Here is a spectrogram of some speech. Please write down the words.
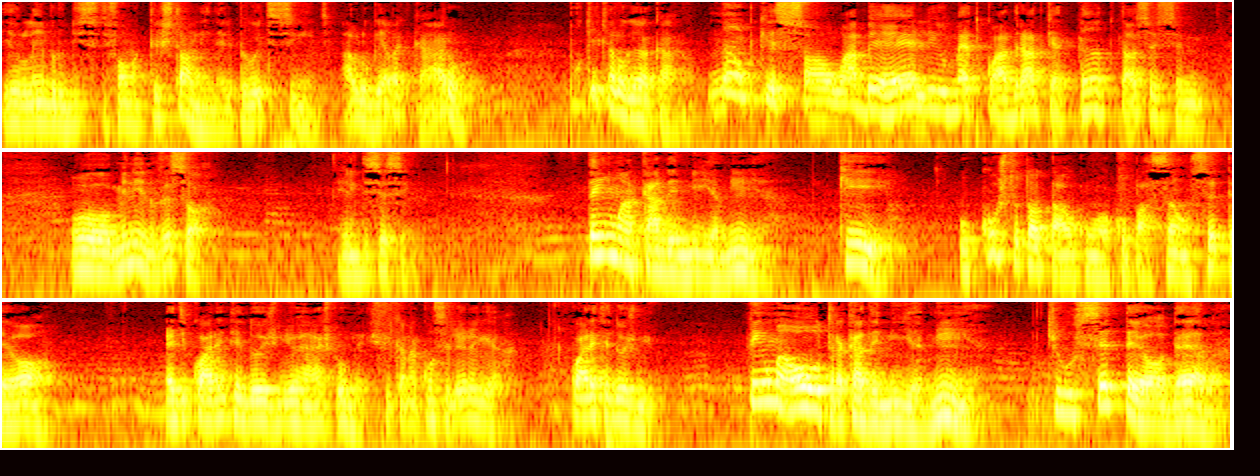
Eu lembro disso de forma cristalina. Ele pegou e disse o seguinte, aluguel é caro? Por que, que aluguel é caro? Não, porque só o ABL, o metro quadrado, que é tanto e tal. Você, Ô menino, vê só. Ele disse assim, tem uma academia minha que o custo total com ocupação, CTO, é de 42 mil reais por mês. Fica na Conselheira Guiar. 42 mil. Tem uma outra academia minha que o CTO dela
